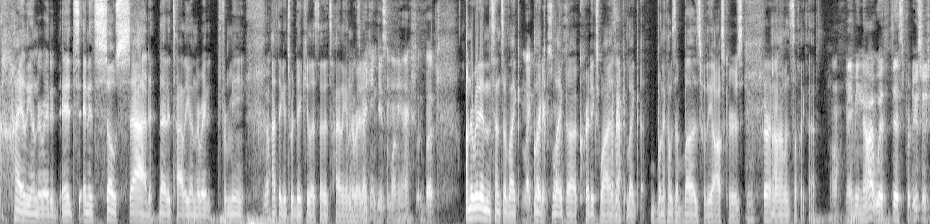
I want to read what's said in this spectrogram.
highly underrated. It's and it's so sad that it's highly underrated for me. Yeah. I think it's ridiculous that it's highly It's underrated. making decent money, actually, but underrated in the sense of like Like like critics like, wise? uh, critics wise, Okay. like like when it comes to buzz for the Oscars, fair enough. um, and stuff like that. well, maybe not with this producers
